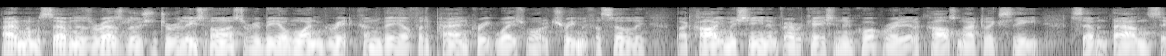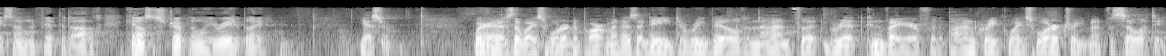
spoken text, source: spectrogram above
Item number seven is a resolution to release funds to rebuild one grit conveyor for the Pine Creek wastewater treatment facility by Collier Machine and Fabrication Incorporated at a cost not to exceed seven thousand six hundred and fifty dollars. Council Strickland, will you read it, please? Yes, sir. Whereas the wastewater department has a need to rebuild a nine-foot grit conveyor for the Pine Creek wastewater treatment facility.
